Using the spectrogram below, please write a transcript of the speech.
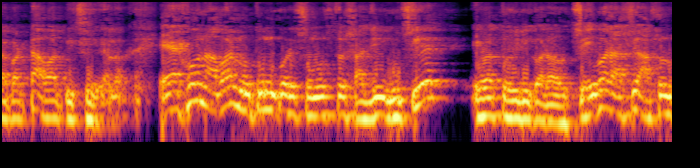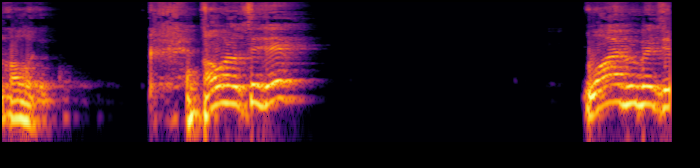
ব্যাপারটা আবার পিছিয়ে গেল। এখন আবার নতুন করে সমস্ত সাজিয়ে গুছিয়ে এবার তৈরি করা হচ্ছে। এবার আসি আসল খবর। খবর হচ্ছে যে ওয়ার রুমের যে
